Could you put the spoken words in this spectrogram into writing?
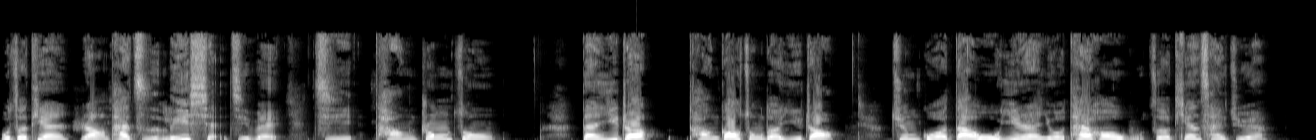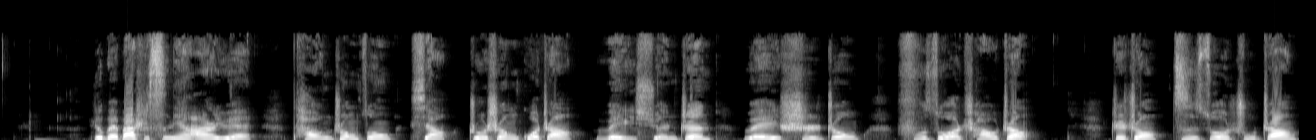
武则天让太子李显继位，即唐中宗。但依照唐高宗的遗诏，军国大务依然由太后武则天裁决。六百八十四年二月，唐中宗想擢升国丈韦玄贞为侍中，辅佐朝政。这种自作主张、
